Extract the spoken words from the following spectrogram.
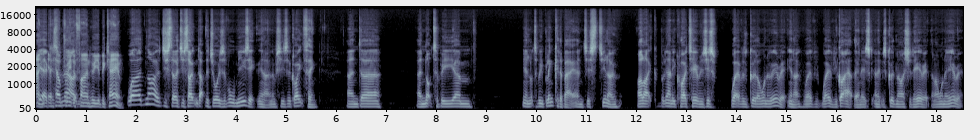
and Yeah, it helped now- redefine who you became. Well, no, it just it just opened up the joys of all music, you know, which is a great thing, and uh, and not to be um, you know, not to be blinkered about it, and just you know, I like, but the only criterion is just whatever's good, I want to hear it, you know, whatever whatever you got out there, and, it's, and if it's good and I should hear it, then I want to hear it.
